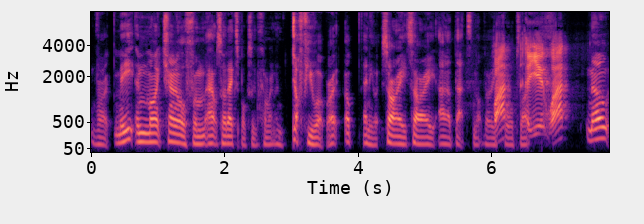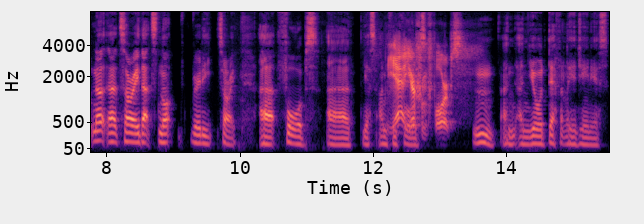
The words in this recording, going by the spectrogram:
Right, me and Mike Channell from Outside Xbox will come around and duff you up, right? Oh, anyway, sorry, sorry. Uh, that's not very What are you? What? No, no, uh, sorry, that's not really. Sorry, uh, Forbes. Uh, yes, I'm. From Yeah, Forbes. you're from Forbes. Mm, and and you're definitely a genius.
